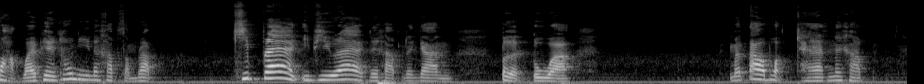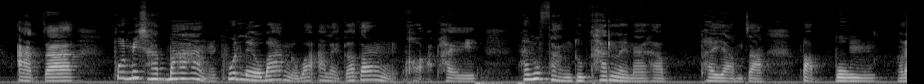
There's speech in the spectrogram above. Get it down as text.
ฝากไว้เพียงเท่านี้นะครับสำหรับคลิปแรก EP แรกนะครับ ในการเปิดตัวมาตาพอดแคสต์นะครับ อาจจะพูดไม่ชัดบ้าง พูดเร็วบ้างหรือว่าอะไรก็ต้องขออภัยท่านผู้ฟังทุกท่านเลยนะครับ พยายามจะปรับปรุงห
